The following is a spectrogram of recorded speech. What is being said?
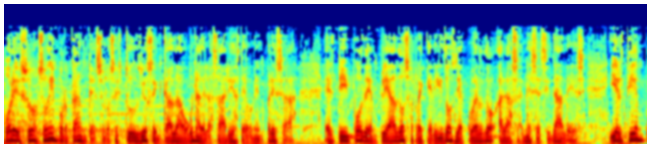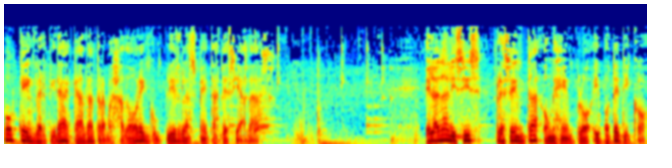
Por eso son importantes los estudios en cada una de las áreas de una empresa, el tipo de empleados requeridos de acuerdo a las necesidades y el tiempo que invertirá cada trabajador en cumplir las metas deseadas. El análisis presenta un ejemplo hipotético.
